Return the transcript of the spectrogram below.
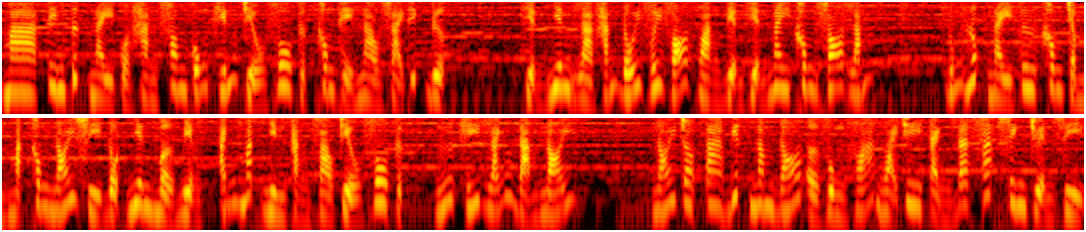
Mà tin tức này của Hàn Phong cũng khiến Triệu Vô Cực không thể nào giải thích được. Hiển nhiên là hắn đối với Võ Hoàng Điện hiện nay không rõ lắm. Đúng lúc này Tư không trầm mặt không nói gì đột nhiên mở miệng, ánh mắt nhìn thẳng vào Triệu Vô Cực, ngữ khí lãnh đạm nói. Nói cho ta biết năm đó ở vùng hóa ngoại chi cảnh đã phát sinh chuyện gì.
